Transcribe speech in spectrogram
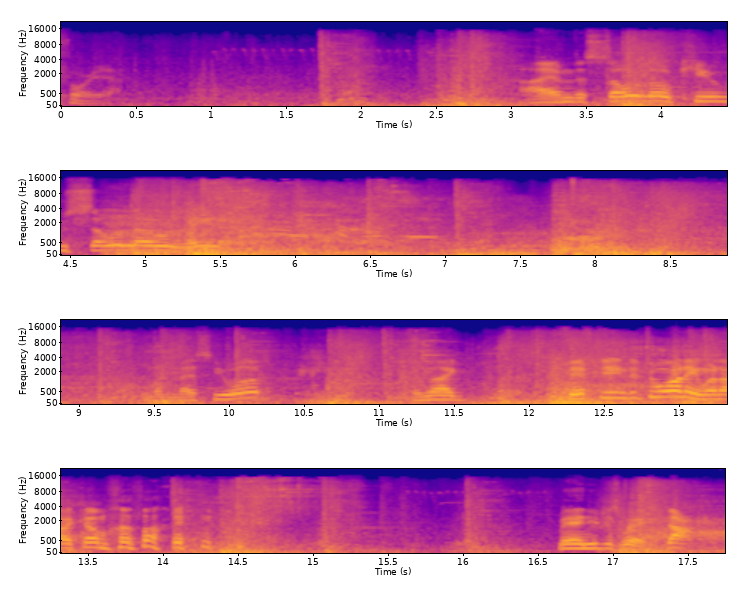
For you. I am the solo queue solo laner. I'm gonna mess you up in like 15 to 20 when I come online. Man, you just wait. Ah.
